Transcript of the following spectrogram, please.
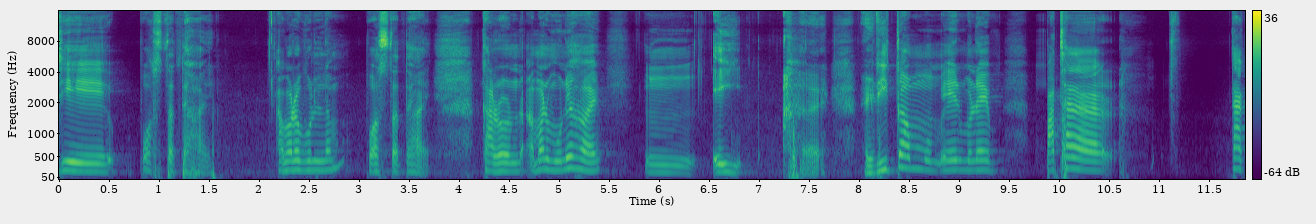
যে পস্তাতে হয়। আবারও বললাম, পস্তাতে হয়। কারণ আমার মনে হয় এই রিতম এর মানে পাছা থাক,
